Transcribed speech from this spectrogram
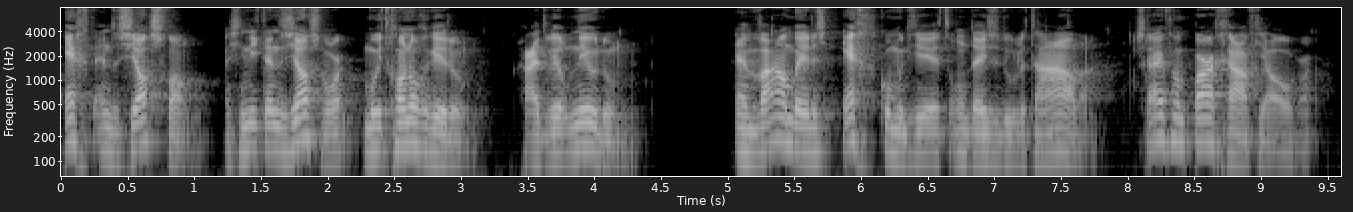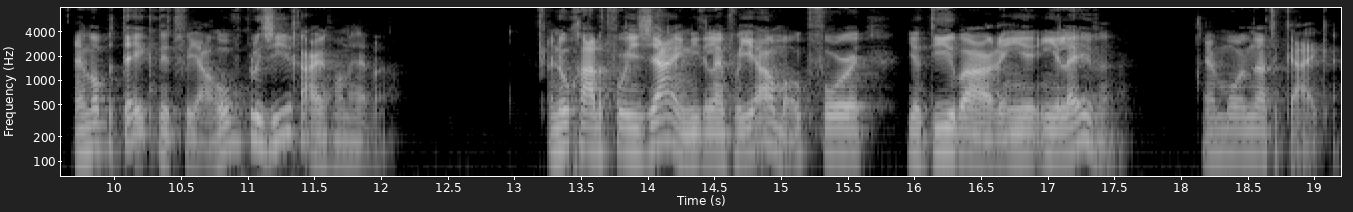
echt enthousiast van? Als je niet enthousiast wordt, moet je het gewoon nog een keer doen. Ga je het weer opnieuw doen. En waarom ben je dus echt gecommitteerd om deze doelen te halen? Schrijf een paragraafje over. En wat betekent dit voor jou? Hoeveel plezier ga je ervan hebben? En hoe gaat het voor je zijn? Niet alleen voor jou, maar ook voor je dierbaren in je, in je leven. Mooi om naar te kijken.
